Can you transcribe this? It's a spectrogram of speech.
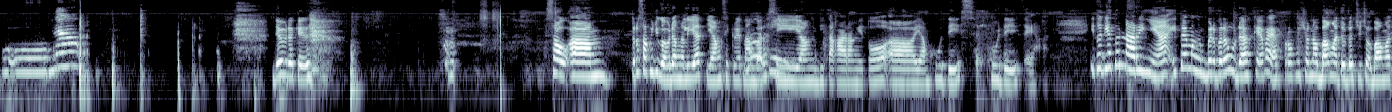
Oh, No. Dia udah kayak So, um, terus aku juga udah ngeliat yang secret number si yang di Takarang itu, uh, yang Hoodies, Hoodies, eh. Itu dia tuh narinya, itu emang bener-bener udah kayak apa ya, profesional banget, udah cocok banget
